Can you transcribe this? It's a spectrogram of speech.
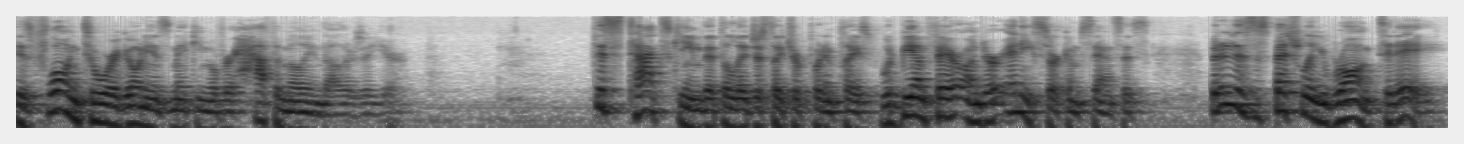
is flowing to Oregonians making over half a million dollars a year. This tax scheme that the legislature put in place would be unfair under any circumstances, but it is especially wrong today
